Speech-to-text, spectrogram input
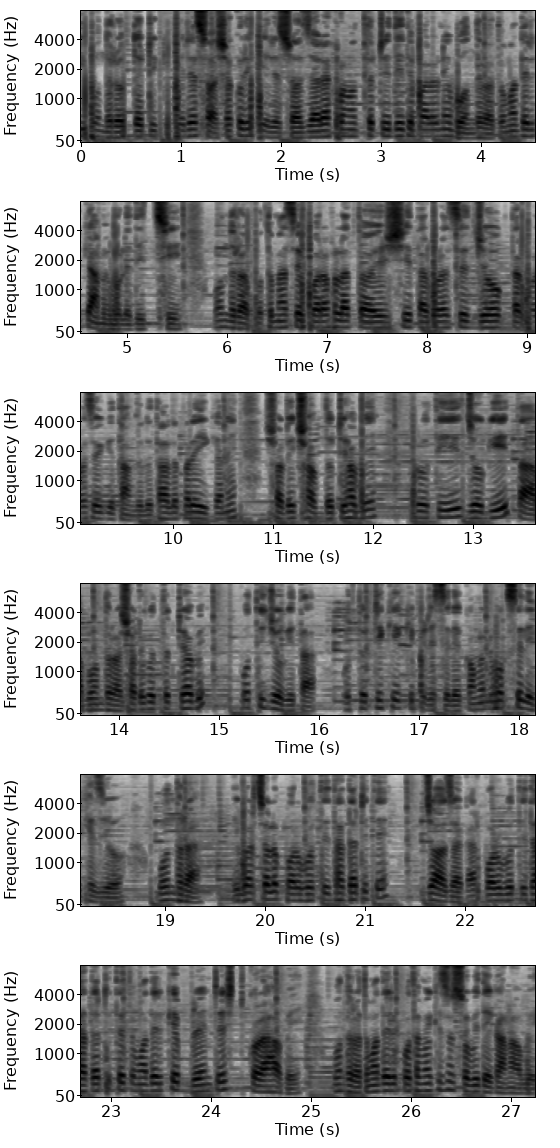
কি বন্ধুরা উত্তরটি কি পেরেছ? আশা করি পেরেছ। যারা এখন উত্তরটি দিতে পারোনি, বন্ধুরা, তোমাদেরকে আমি বলে দিচ্ছি। বন্ধুরা, প্রথমে আছে পরাফলা তয়সী তারপর আছে যোগ, তারপর আছে গীতাঞ্জলি। তাহলে পরে এইখানে সঠিক শব্দটি হবে প্রতিযোগিতা। বন্ধুরা, সঠিক উত্তরটি হবে প্রতিযোগিতা। উত্তরটি কে কি পেরেছিলে কমেন্ট বক্সে লিখে যেও। বন্ধুরা, এবার চলো পরবর্তী ধাঁধাটিতে যাওয়া যাক। আর পরবর্তী ধাঁধাটিতে তোমাদেরকে ব্রেন টেস্ট করা হবে। বন্ধুরা, তোমাদের প্রথমে কিছু ছবি দেখানো হবে।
